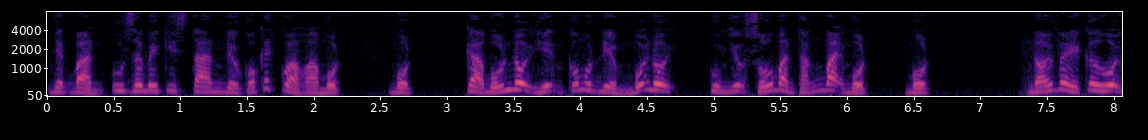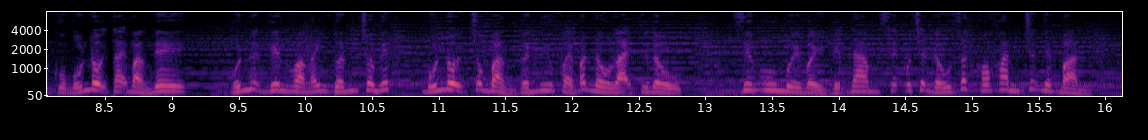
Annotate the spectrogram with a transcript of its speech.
Nhật Bản, Uzbekistan đều có kết quả hòa 1, 1. Cả bốn đội hiện có một điểm mỗi đội, cùng hiệu số bàn thắng bại 1, 1. Nói về cơ hội của bốn đội tại bảng D, huấn luyện viên Hoàng Anh Tuấn cho biết bốn đội trong bảng gần như phải bắt đầu lại từ đầu. Riêng U17 Việt Nam sẽ có trận đấu rất khó khăn trước Nhật Bản.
